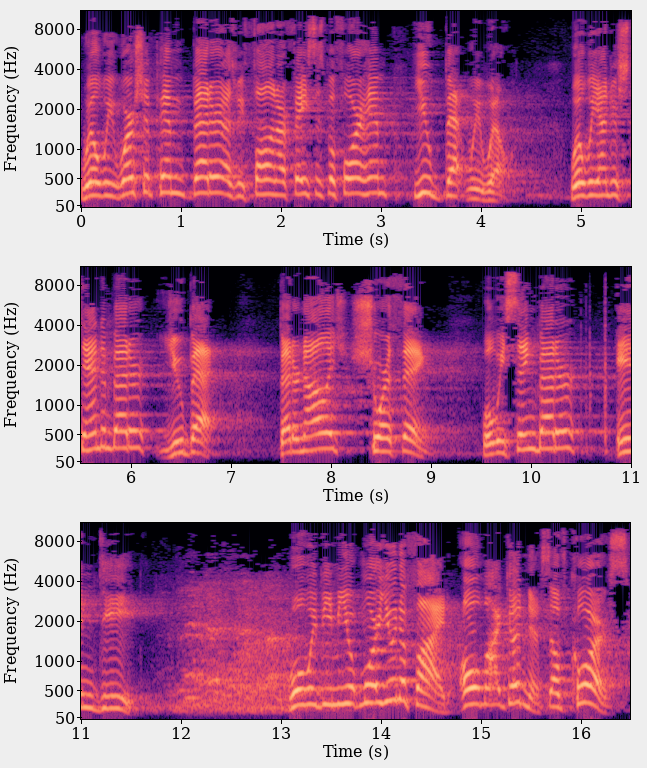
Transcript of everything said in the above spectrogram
Will we worship Him better as we fall on our faces before Him? You bet we will. Will we understand Him better? You bet. Better knowledge? Sure thing. Will we sing better? Indeed. will we be more unified? Oh my goodness, of course.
